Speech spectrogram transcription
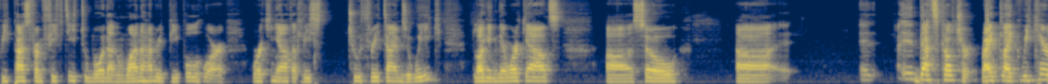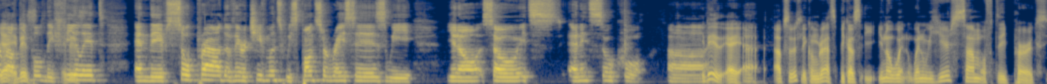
we pass from 50 to more than 100 people who are working out at least two three times a week, logging their workouts. Uh, so uh, it, it, that's culture, right? Like we care yeah, about people, is. they feel it, it, and they're so proud of their achievements. We sponsor races, we, you know, so it's and it's so cool. Uh, it is. Yeah. absolutely. Congrats. Because you know when when we hear some of the perks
